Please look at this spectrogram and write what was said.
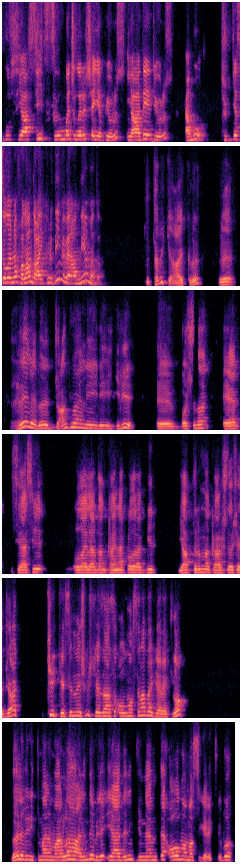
bu siyasi sığınmacıları şey yapıyoruz, iade ediyoruz? Yani bu Türk yasalarına falan da aykırı değil mi? Ben anlayamadım. tabii ki aykırı ve hele hele böyle can güvenliği ile ilgili e, başına eğer siyasi olaylardan kaynaklı olarak bir yaptırımla karşılaşacak ki kesinleşmiş cezası olmasına da gerek yok. Böyle bir ihtimalin varlığı halinde bile iadenin gündemde olmaması gerekiyor. Bu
